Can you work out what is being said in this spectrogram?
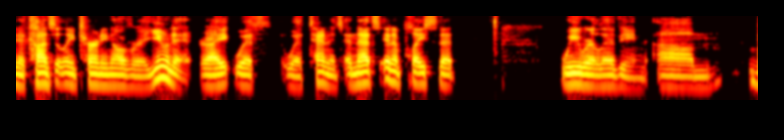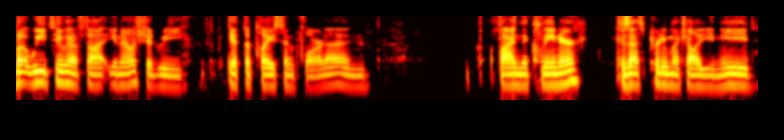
you know constantly turning over a unit right with with tenants. And that's in a place that we were living. Um but we too have thought you know should we get the place in florida and find the cleaner? Because that's pretty much all you need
